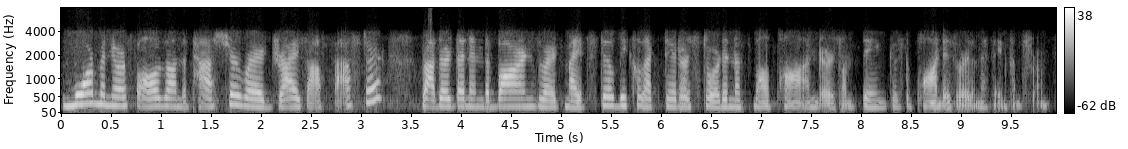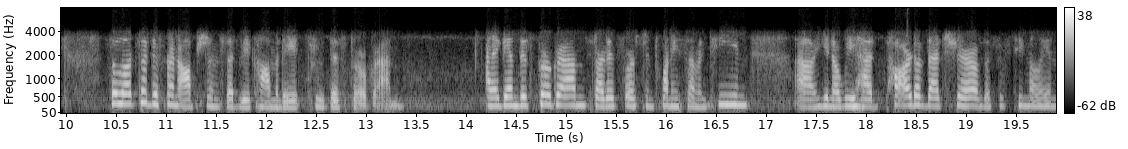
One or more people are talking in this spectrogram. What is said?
more manure falls on the pasture where it dries off faster rather than in the barns where it might still be collected or stored in a small pond or something because the pond is where the methane comes from. So lots of different options that we accommodate through this program. And again, this program started first in 2017. Uh, you know, we had part of that share of the $50 million,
